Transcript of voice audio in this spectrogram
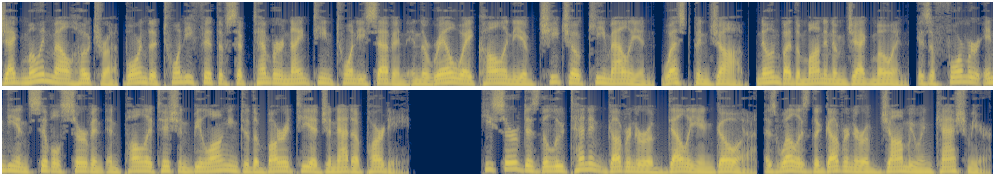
Jagmohan Malhotra born the 25th of September 1927 in the railway colony of Cheecho Ki Malian, West Punjab, known by the mononym Jagmohan, is a former Indian civil servant and politician belonging to the Bharatiya Janata Party. He served as the Lieutenant Governor of Delhi and Goa, as well as the Governor of Jammu and Kashmir.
